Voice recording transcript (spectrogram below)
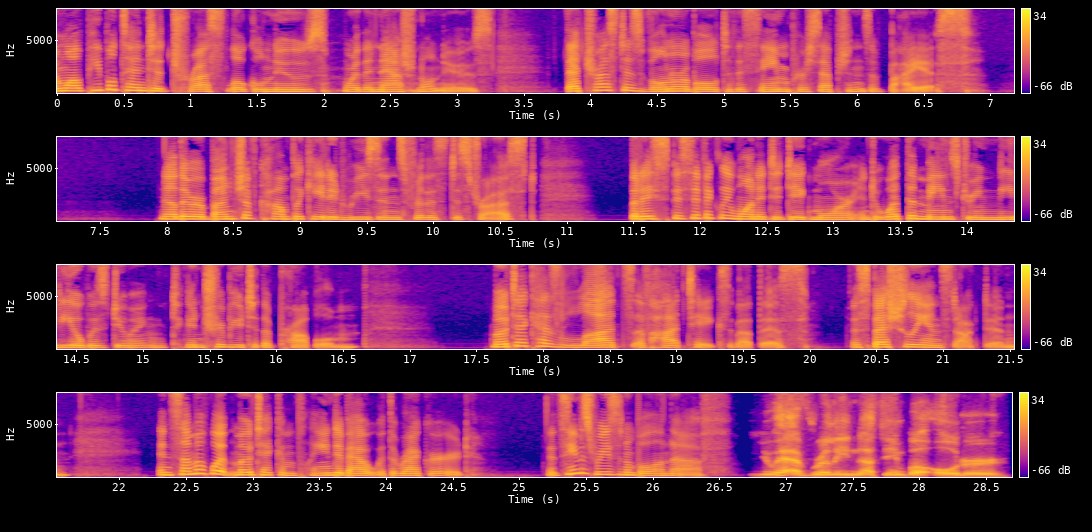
And while people tend to trust local news more than national news, that trust is vulnerable to the same perceptions of bias. Now, there are a bunch of complicated reasons for this distrust, but I specifically wanted to dig more into what the mainstream media was doing to contribute to the problem. Motec has lots of hot takes about this, especially in Stockton. And some of what Motec complained about with the record, it seems reasonable enough. You have really nothing but older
